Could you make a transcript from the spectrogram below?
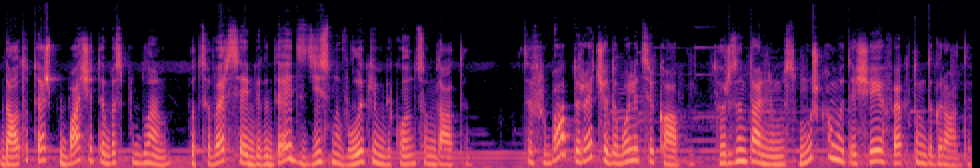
Дату теж побачите без проблем, бо це версія Big Date з дійсно великим віконцем дати. Циферблат, до речі, доволі цікавий, з горизонтальними смужками та ще й ефектом дегради.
